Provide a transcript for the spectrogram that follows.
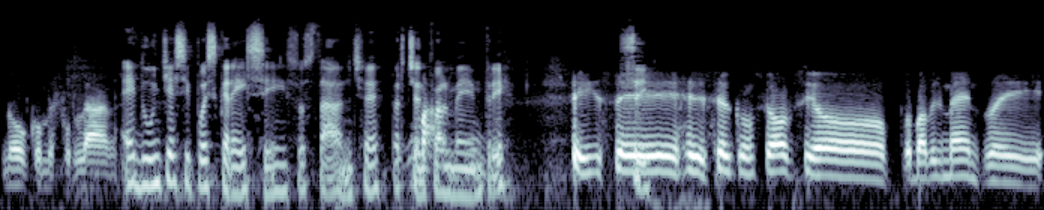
non come Furlan. E dunque si può crescere sostanze percentualmente. Sì, se, sì. se il consorzio probabilmente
